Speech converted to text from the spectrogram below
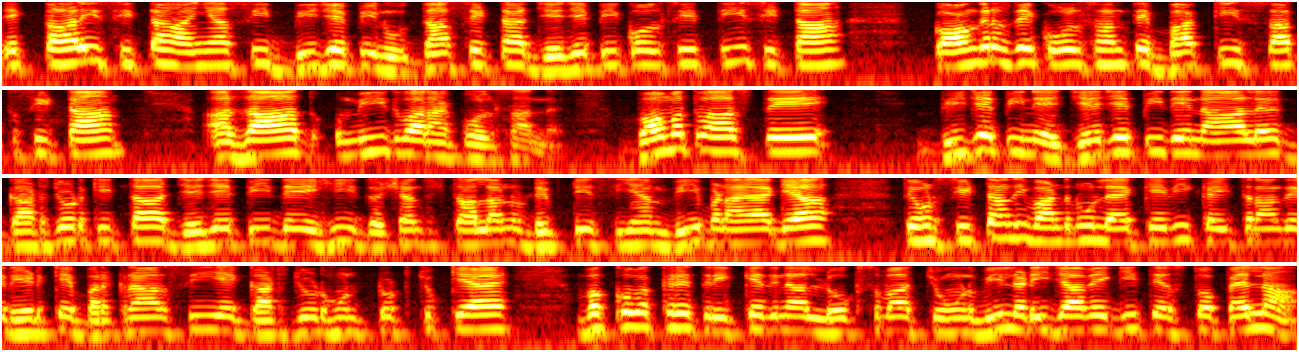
41 ਸੀਟਾਂ ਆਈਆਂ ਸੀ ਬੀਜੇਪੀ ਨੂੰ 10 ਸੀਟਾਂ ਜੇਜੇਪੀ ਕੋਲ ਸੀ 30 ਸੀਟਾਂ ਕਾਂਗਰਸ ਦੇ ਕੋਲ ਸਨ ਤੇ ਬਾਕੀ 7 ਸੀਟਾਂ ਆਜ਼ਾਦ ਉਮੀਦਵਾਰਾਂ ਕੋਲ ਸਨ। ਬਹੁਮਤ ਵਾਸਤੇ ਬੀਜੇਪੀ ਨੇ ਜੇਜੇਪੀ ਦੇ ਨਾਲ ਗੱਠਜੋੜ ਕੀਤਾ। ਜੇਜੇਪੀ ਦੇ ਹੀ ਦੁਸ਼ਯੰਤ ਚੌਟਾਲਾ ਨੂੰ ਡਿਪਟੀ ਸੀਐਮ ਵੀ ਬਣਾਇਆ ਗਿਆ। ਤੇ ਹੁਣ ਸੀਟਾਂ ਦੀ ਵੰਡ ਨੂੰ ਲੈ ਕੇ ਵੀ ਕਈ ਤਰ੍ਹਾਂ ਦੇ ਰੇੜਕੇ ਬਰਕਰਾਰ ਸੀ। ਇਹ ਗੱਠਜੋੜ ਹੁਣ ਟੁੱਟ ਚੁੱਕਿਆ ਹੈ। ਵੱਖੋ ਵੱਖਰੇ ਤਰੀਕੇ ਦੇ ਨਾਲ ਲੋਕ ਸਭਾ ਚੋਣ ਵੀ ਲੜੀ ਜਾਵੇਗੀ ਤੇ ਇਸ ਤੋਂ ਪਹਿਲਾਂ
